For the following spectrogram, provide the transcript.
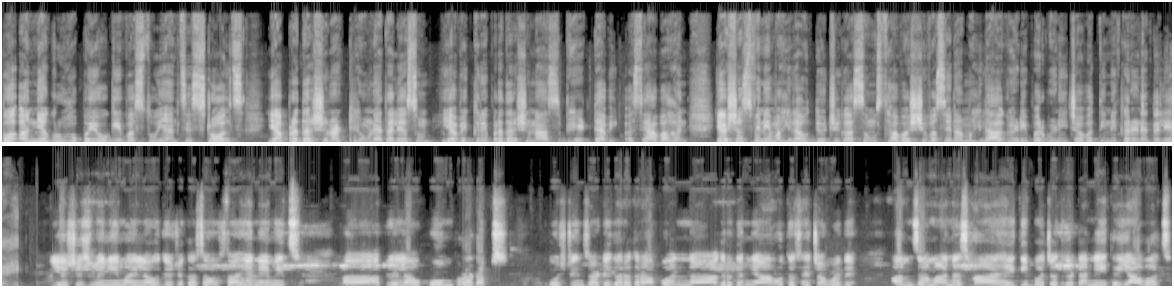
व अन्य गृहोपयोगी वस्तू यांचे स्टॉल्स या प्रदर्शनात ठेवण्यात आले असून या विक्री प्रदर्शनास भेट द्यावी असे आवाहन यशस्विनी महिला उद्योजिका संस्था व शिवसेना महिला आघाडी परभणीच्या वतीने करण्यात आली आहे. यशस्विनी महिला उद्योजक संस्था ही नेहमीच आपल्याला होम प्रोडक्ट्स गोष्टींसाठी खरं तर आपण अग्रगण्य आहोतच ह्याच्यामध्ये. आमचा मानस हा आहे की बचत गटांनी इथे यावंच.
